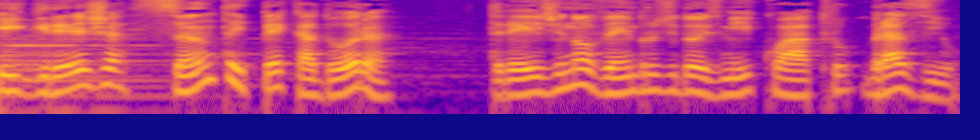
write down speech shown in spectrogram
Igreja Santa e Pecadora, 3 de novembro de 2004, Brasil.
